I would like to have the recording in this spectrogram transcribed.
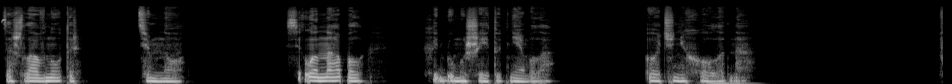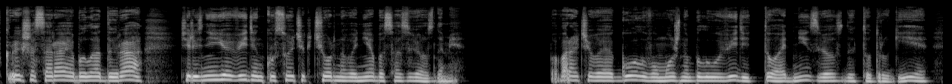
Зашла внутрь. Темно. Села на пол, хоть бы мышей тут не было. Очень холодно. В крыше сарая была дыра, через нее виден кусочек черного неба со звездами. Поворачивая голову, можно было увидеть то одни звезды, то другие —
